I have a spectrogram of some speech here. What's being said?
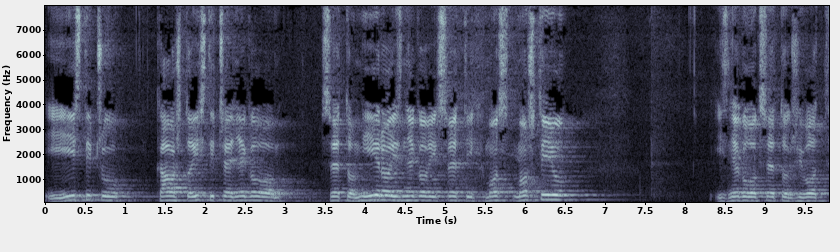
i ističu kao što ističe njegovo sveto miro iz njegovih svetih moštiju, iz njegovog svetog života.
